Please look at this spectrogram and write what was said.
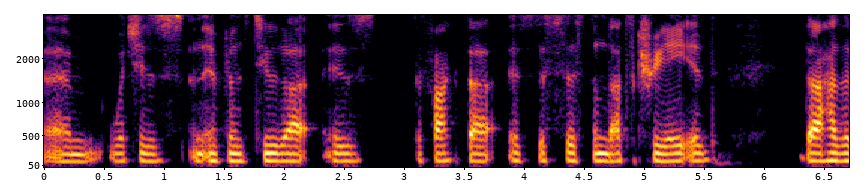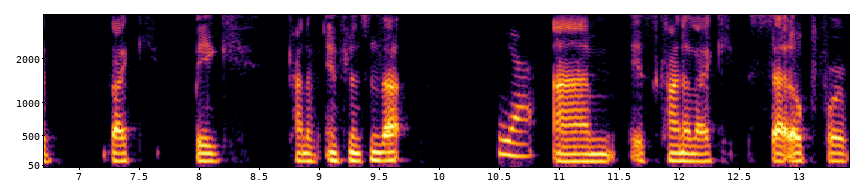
um, which is an influence to that, is the fact that it's the system that's created that has a like big kind of influence in that. Yeah. Um, it's kind of like set up for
